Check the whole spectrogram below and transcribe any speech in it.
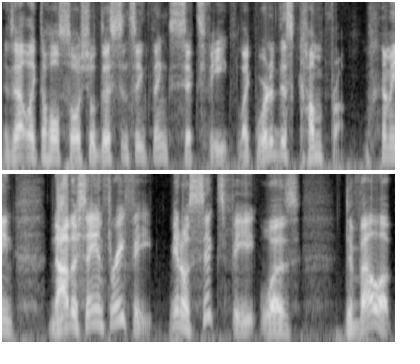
Is that like the whole social distancing thing? Six feet? Like, where did this come from? I mean, now they're saying three feet. You know, six feet was developed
